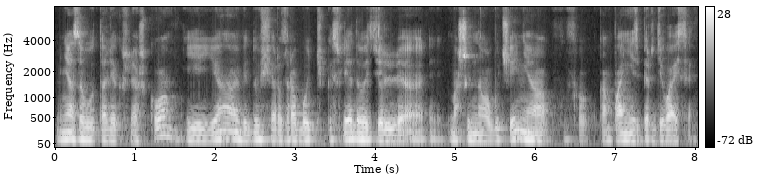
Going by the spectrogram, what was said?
Меня зовут Олег Шляшко, и я ведущий разработчик-исследователь э, машинного обучения в компании Сбердевайсы.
